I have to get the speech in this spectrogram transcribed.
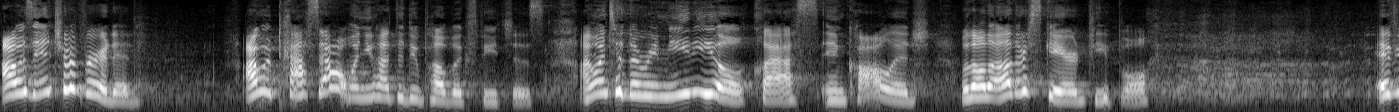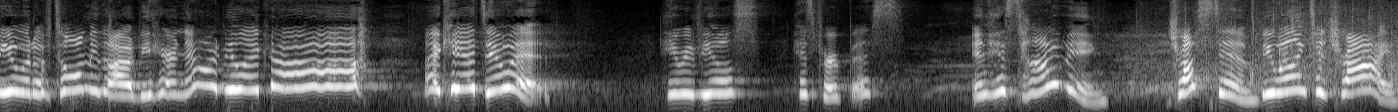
I was introverted. I would pass out when you had to do public speeches. I went to the remedial class in college with all the other scared people. if you would have told me that I would be here now, I'd be like, ah, I can't do it. He reveals his purpose in his timing. Trust him, be willing to try.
